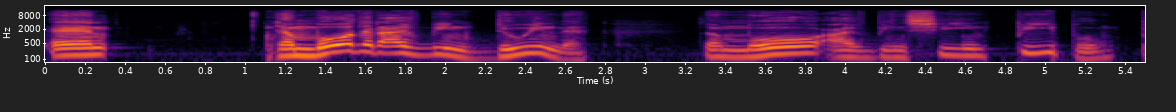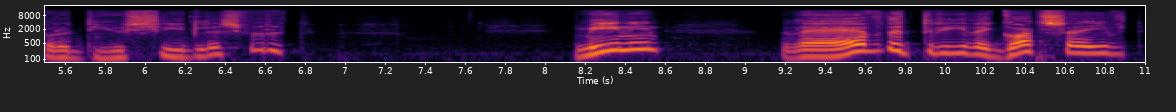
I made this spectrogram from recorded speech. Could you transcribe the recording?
And the more that I've been doing that, the more I've been seeing people produce seedless fruit. Meaning, they have the tree, they got saved,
